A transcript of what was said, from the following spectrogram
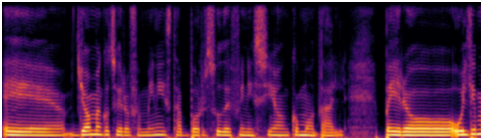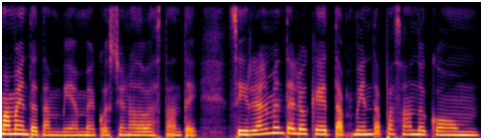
Eh, yo me considero feminista por su definición como tal, pero últimamente también me he cuestionado bastante si realmente lo que también está pasando con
